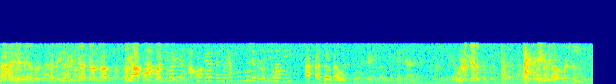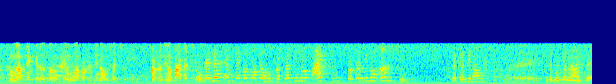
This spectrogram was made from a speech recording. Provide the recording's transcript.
દાદા ઇંગ્લિશની વાત કરો છો આપ? કે આપ આ અંશમાંથી અંશમાંથી આખો ક્યારે થશે એમ પૂછવું છે ને અંશમાંથી આખા છો કે અંશ છો પૂર્ણ ક્યારે થતો અચ્છા એ રીતે બાપ પ્રશ્ન. હું આપને એમ કહેતો હતો કે હું આ પ્રકૃતિનો અંશ જ છું. પ્રકૃતિનો પાર્ટ જ છું. કે છે એમ કેતો હતો કે હું પ્રકૃતિનો પાર્ટ છું પ્રકૃતિનો અંશ છું. પ્રકૃતિ નો એ તો ભૂતગલ ના અંશ છે.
